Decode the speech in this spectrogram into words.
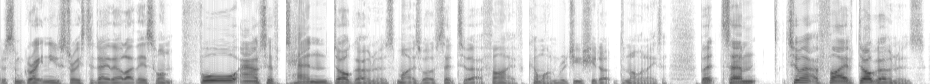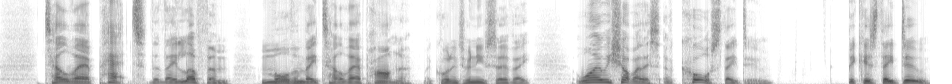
There's some great news stories today, though, like this one. Four out of ten dog owners, might as well have said two out of five. Come on, reduce your denominator. But um, two out of five dog owners tell their pet that they love them more than they tell their partner, according to a new survey. Why are we shocked by this? Of course they do. Because they do.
